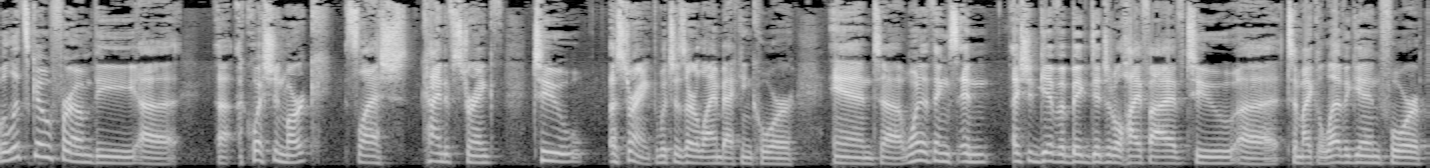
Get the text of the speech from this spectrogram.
Well, let's go from the uh, uh, a question mark slash kind of strength to a strength, which is our linebacking core. And uh, one of the things, and I should give a big digital high five to uh, to Michael Lev again for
